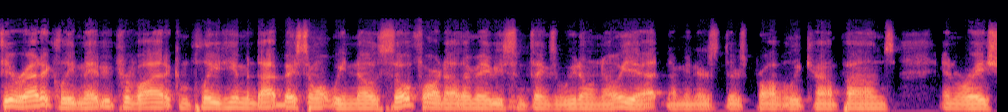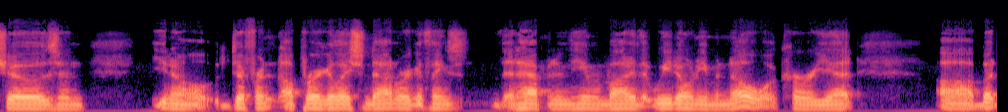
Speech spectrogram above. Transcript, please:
theoretically maybe provide a complete human diet based on what we know so far. Now there may be some things that we don't know yet. I mean, there's there's probably compounds and ratios and you know different upregulation, downregulation things that happen in the human body that we don't even know occur yet. Uh, but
